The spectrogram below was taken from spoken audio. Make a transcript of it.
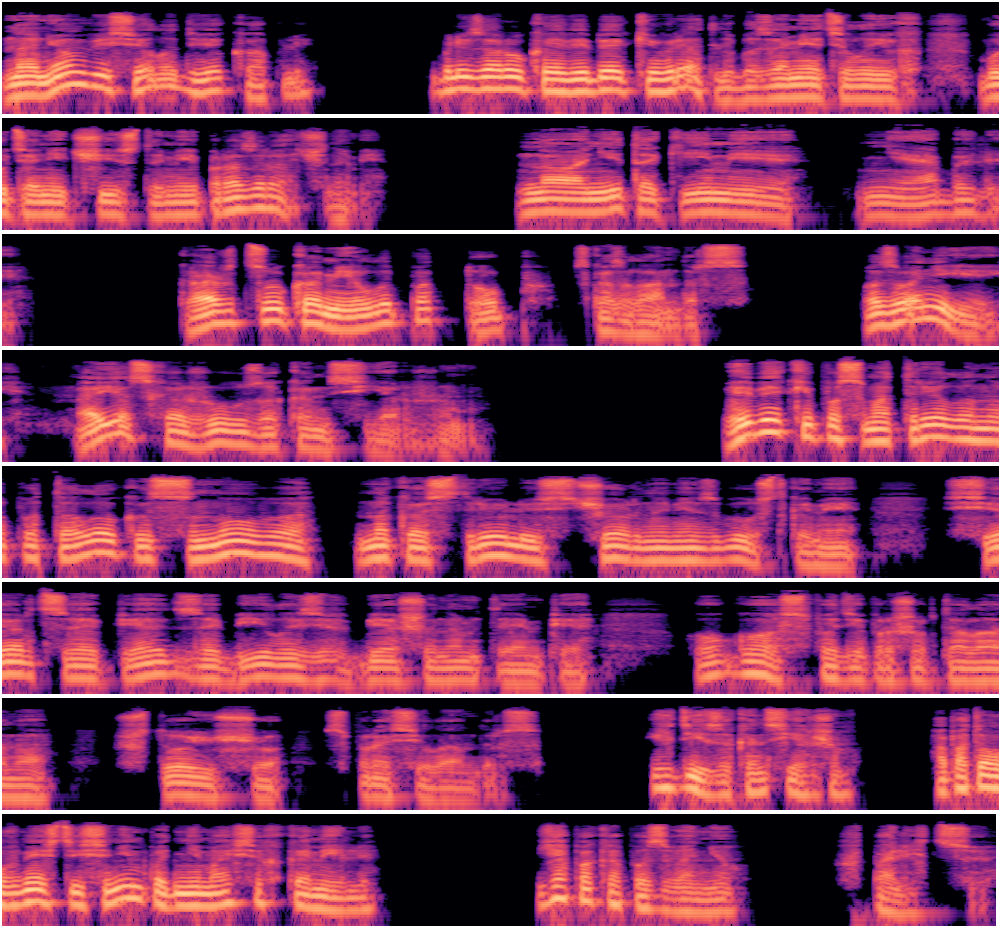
На нем висело две капли. Близорукая Вебекки вряд ли бы заметила их, будь они чистыми и прозрачными. Но они такими не были. «Кажется, у Камиллы потоп», — сказал Андерс. «Позвони ей, а я схожу за консьержем». Вебекки посмотрела на потолок и снова на кастрюлю с черными сгустками. Сердце опять забилось в бешеном темпе. «О, Господи!» — прошептала она. «Что еще?» — спросил Андерс. «Иди за консьержем, а потом вместе с ним поднимайся к Камиле. Я пока позвоню в полицию».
